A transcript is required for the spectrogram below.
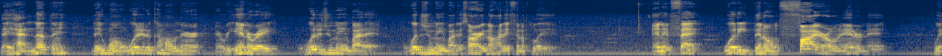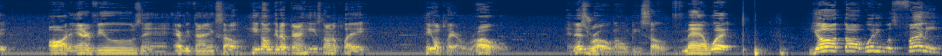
They had nothing. They want Woody to come on there and reiterate, what did you mean by that? What did you mean by this? I already know how they finna play it. And in fact, Woody been on fire on the internet with all the interviews and everything. So he gonna get up there and he's gonna play. He gonna play a role, and this role gonna be so man. What y'all thought Woody was funny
